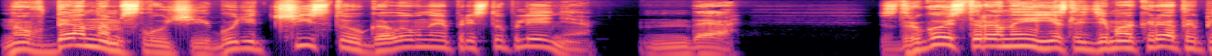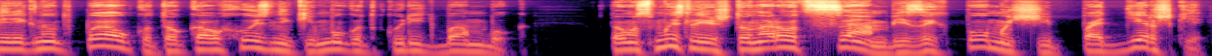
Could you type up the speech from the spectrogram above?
Но в данном случае будет чисто уголовное преступление. да. С другой стороны, если демократы перегнут палку, то колхозники могут курить бамбук. В том смысле, что народ сам, без их помощи и поддержки,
